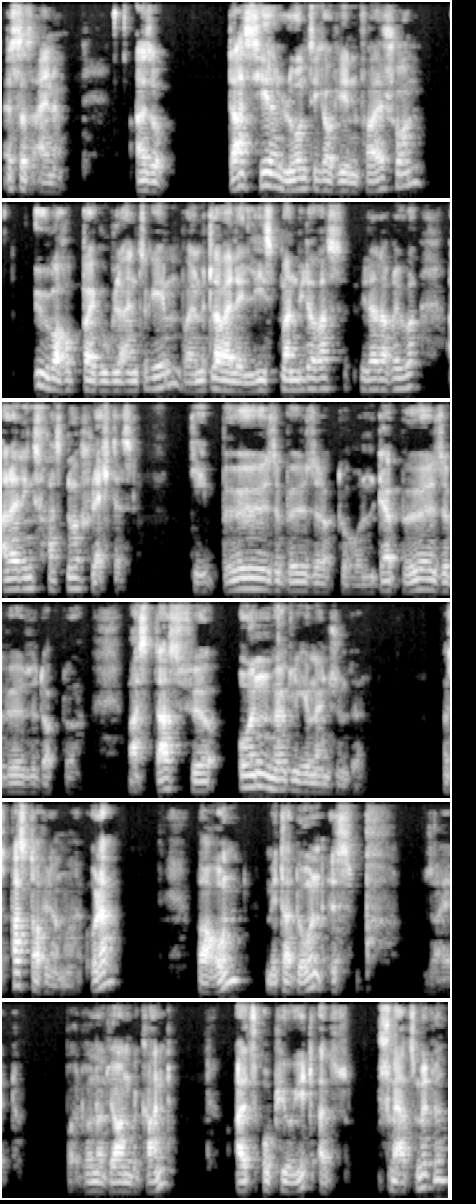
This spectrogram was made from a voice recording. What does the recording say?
ist das eine. Also, das hier lohnt sich auf jeden Fall schon, überhaupt bei Google einzugeben, weil mittlerweile liest man wieder was wieder darüber, allerdings fast nur Schlechtes. Die böse, böse Doktorin, der böse, böse Doktor. Was das für unmögliche Menschen sind. Das passt doch wieder mal, oder? Warum? Methadon ist pff, seit bald 100 Jahren bekannt als Opioid, als Schmerzmittel.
